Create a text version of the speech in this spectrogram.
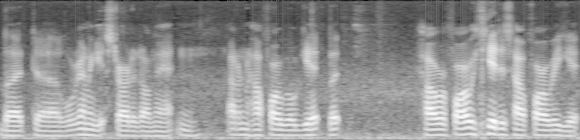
but uh, we're going to get started on that and I don't know how far we'll get but however far we get is how far we get.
